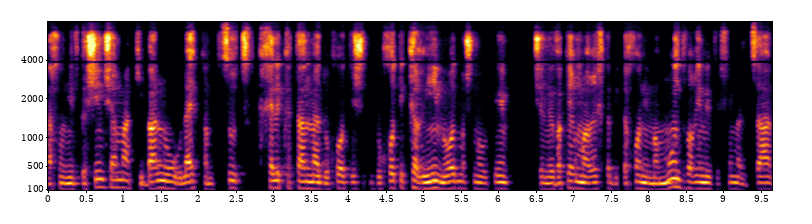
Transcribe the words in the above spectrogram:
אנחנו נפגשים שם, קיבלנו אולי קמצוץ, חלק קטן מהדוחות, יש דוחות עיקריים מאוד משמעותיים של מבקר מערכת הביטחון עם המון דברים מביכים על צה"ל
